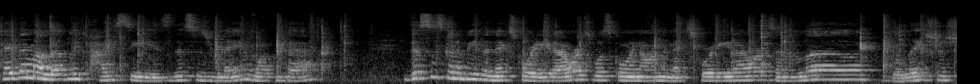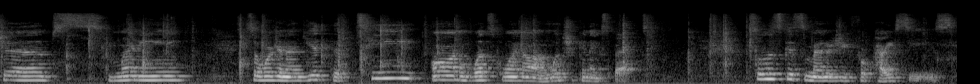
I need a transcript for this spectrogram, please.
Hey there, my lovely Pisces. This is Renee and welcome back. This is going to be the next 48 hours. What's going on the next 48 hours in love, relationships, money. So we're going to get the tea on what's going on, what you can expect. So let's get some energy for Pisces.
